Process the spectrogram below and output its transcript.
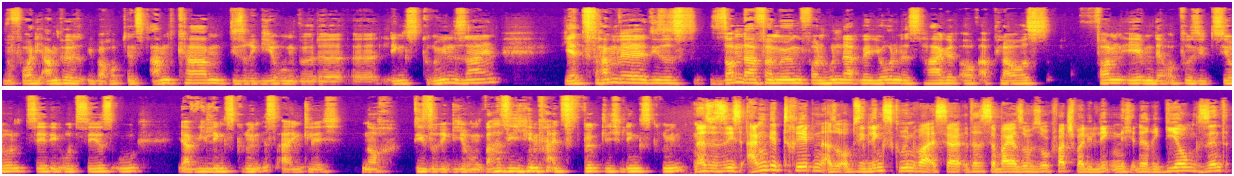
bevor die Ampel überhaupt ins Amt kam. Diese Regierung würde äh, links-grün sein. Jetzt haben wir dieses Sondervermögen von 100 Millionen. Es hagelt auch Applaus von eben der Opposition, CDU, CSU, ja, wie linksgrün ist eigentlich noch diese Regierung? War sie jemals wirklich linksgrün? Also sie ist angetreten, also ob sie linksgrün war, ist ja, das ist, war ja sowieso Quatsch, weil die Linken nicht in der Regierung sind.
